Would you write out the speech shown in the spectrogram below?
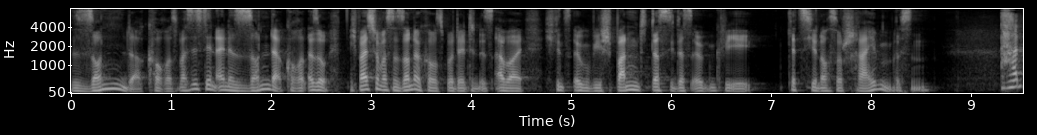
Sonderkorrespondentin. Was ist denn eine Sonderkorrespondentin? Also, ich weiß schon, was eine Sonderkorrespondentin ist, aber ich finde es irgendwie spannend, dass sie das irgendwie jetzt hier noch so schreiben müssen. Hat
